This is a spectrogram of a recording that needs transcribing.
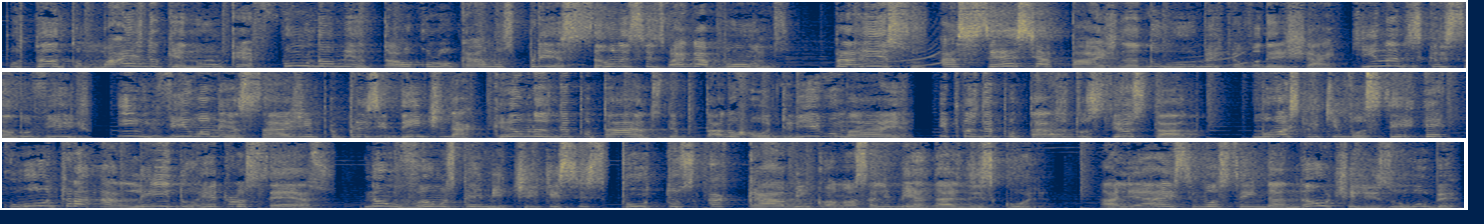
Portanto, mais do que nunca é fundamental colocarmos pressão nesses vagabundos. Para isso, acesse a página do Uber que eu vou deixar aqui na descrição do vídeo e envie uma mensagem para o presidente da Câmara dos Deputados, deputado Rodrigo Maia, e para os deputados do seu estado. Mostre que você é contra a lei do retrocesso. Não vamos permitir que esses putos acabem com a nossa liberdade de escolha. Aliás, se você ainda não utiliza o Uber,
